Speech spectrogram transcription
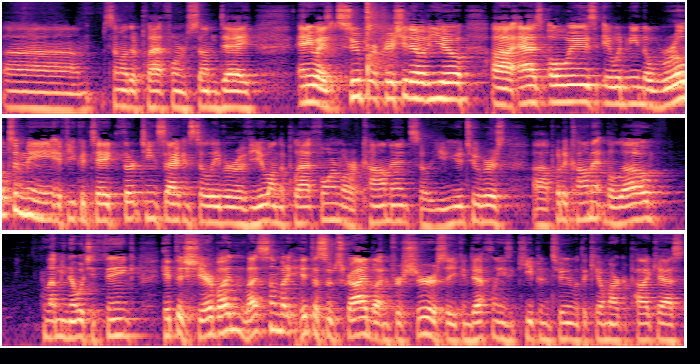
um, some other platform someday. Anyways, super appreciative of you. Uh, as always, it would mean the world to me if you could take 13 seconds to leave a review on the platform or a comment. So, you YouTubers, uh, put a comment below. Let me know what you think. Hit the share button. Let somebody hit the subscribe button for sure, so you can definitely keep in tune with the Cale Marker podcast.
